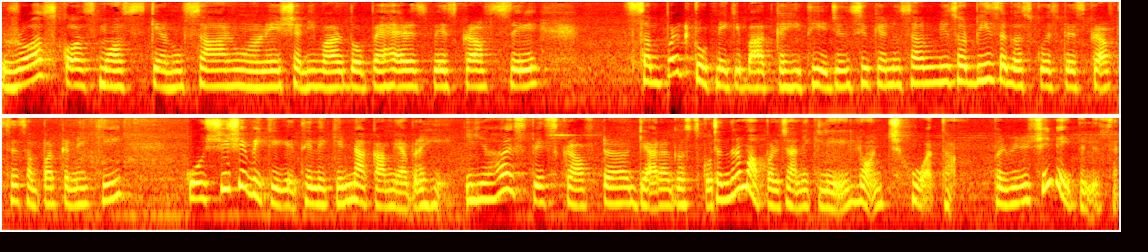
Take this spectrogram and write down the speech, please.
रॉस कॉस्मोस के अनुसार उन्होंने शनिवार दोपहर स्पेसक्राफ्ट से संपर्क टूटने की बात कही थी। एजेंसियों के अनुसार 19 और 20 अगस्त को स्पेसक्राफ्ट से संपर्क करने की कोशिशें भी की गई थी, लेकिन नाकामयाब रही। यह स्पेसक्राफ्ट 11 अगस्त को चंद्रमा पर जाने के लिए लॉन्च हुआ था। परवीन सिंह, नई दिल्ली से।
